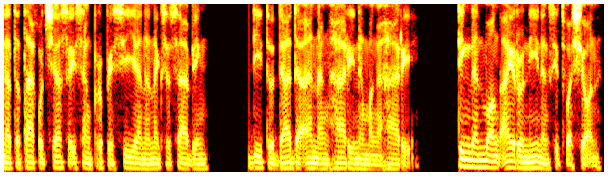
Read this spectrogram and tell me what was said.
Natatakot siya sa isang propesiya na nagsasabing, dito dadaan ang hari ng mga hari. Tingnan mo ang irony ng sitwasyon.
